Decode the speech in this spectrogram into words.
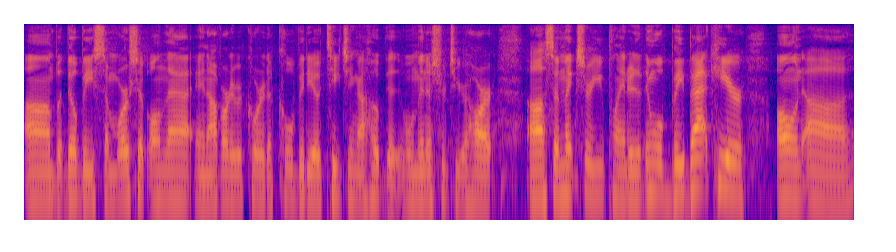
um, but there'll be some worship on that. And I've already recorded a cool video teaching. I hope that it will minister to your heart. Uh, so make sure you plan it. Then we'll be back here on uh,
